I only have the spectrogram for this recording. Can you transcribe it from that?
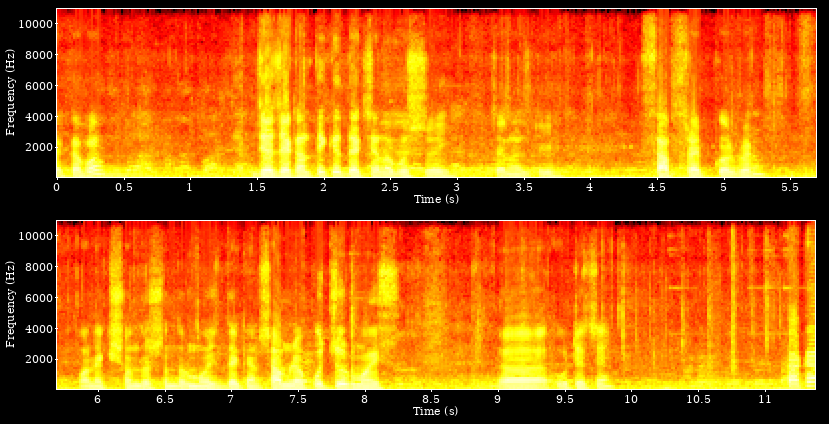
দেখাবো। যে যেখান থেকে দেখছেন অবশ্যই চ্যানেলটি সাবস্ক্রাইব করবেন। অনেক সুন্দর সুন্দর মহিষ দেখেন সামনে প্রচুর মহিষ উঠেছে। কাকা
